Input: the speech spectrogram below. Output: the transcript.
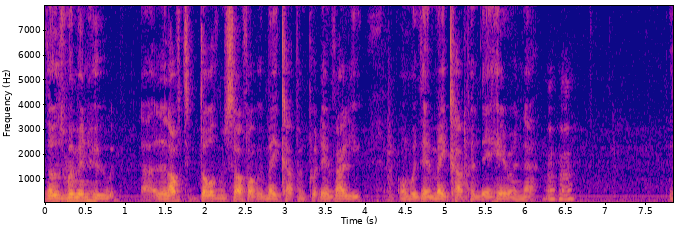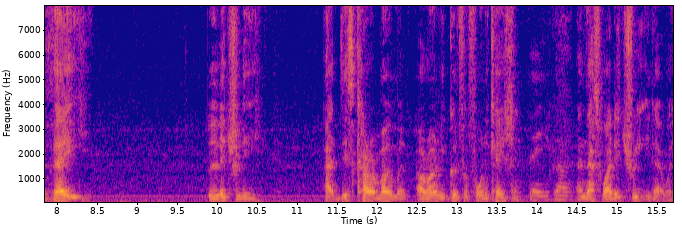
those women who love to doll themselves up with makeup and put their value on with their makeup and their hair and that, Mhm. they literally, at this current moment, are only good for fornication, There you go. and that's why they treat you that way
